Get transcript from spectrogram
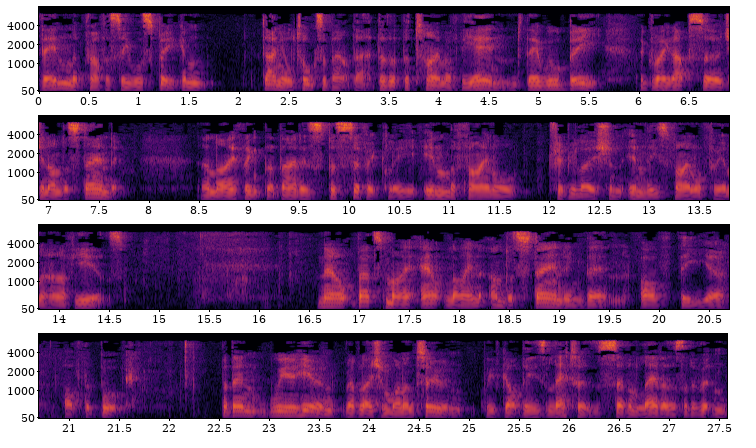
then the prophecy will speak. And Daniel talks about that, that at the time of the end there will be a great upsurge in understanding. And I think that that is specifically in the final tribulation, in these final three and a half years. Now, that's my outline understanding then of the, uh, of the book. But then we're here in Revelation 1 and 2, and we've got these letters, seven letters that are written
